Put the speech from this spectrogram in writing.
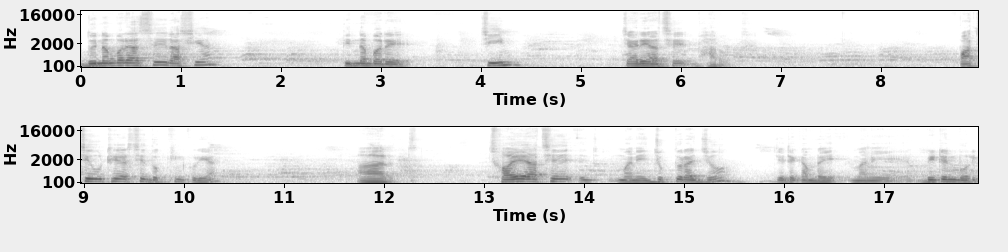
দুই নম্বরে আছে রাশিয়া, তিন নম্বরে চীন, চারে আছে ভারত। পাঁচে উঠে আসছে দক্ষিণ কোরিয়া। আর ছয়ে আছে মানে যুক্তরাজ্য, যেটাকে আমরা মানে ব্রিটেন বলি।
